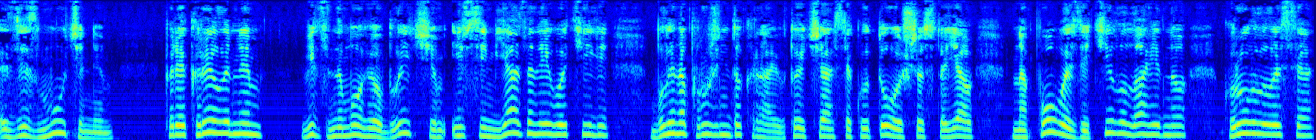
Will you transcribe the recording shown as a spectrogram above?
зі змученим, перекриленим від знемоги обличчям, і всі м'язи на його тілі були напружені до краю, в той час, як у того, що стояв на повозі, тіло лагідно круглилося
